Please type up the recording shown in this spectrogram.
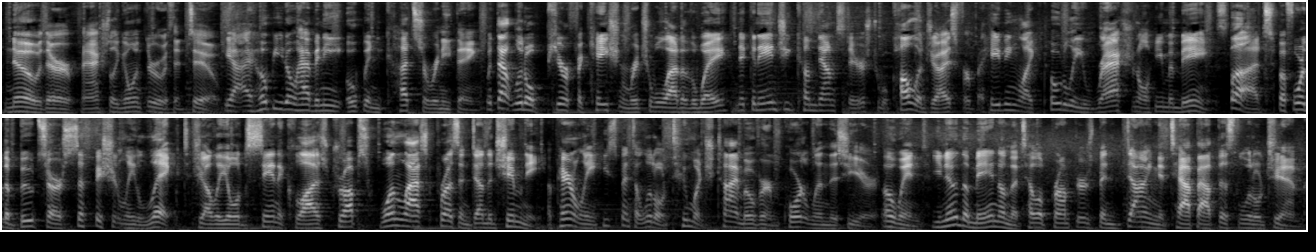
no, they're actually going through with it too. Yeah, I hope you don't have any open cuts or anything. With that little purification ritual out of the way, Nick and Angie come downstairs to apologize for behaving like totally rational human beings. But before the boots are sufficiently licked, jolly old Santa Claus drops one last present down the chimney. Apparently, he spent a little too much time over in Portland this year. Oh, and you know the man on the teleprompter's been dying to tap out this little gem.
